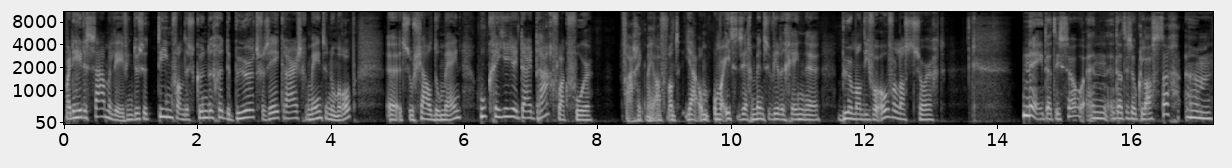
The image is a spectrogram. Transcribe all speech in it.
maar de hele samenleving, dus het team van deskundigen, de buurt, verzekeraars, gemeenten, noem maar op. Uh, het sociaal domein. Hoe creëer je daar draagvlak voor? Vraag ik mij af. Want ja, om, om maar iets te zeggen, mensen willen geen uh, buurman die voor overlast zorgt. Nee, dat is zo. En dat is ook lastig. Um,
